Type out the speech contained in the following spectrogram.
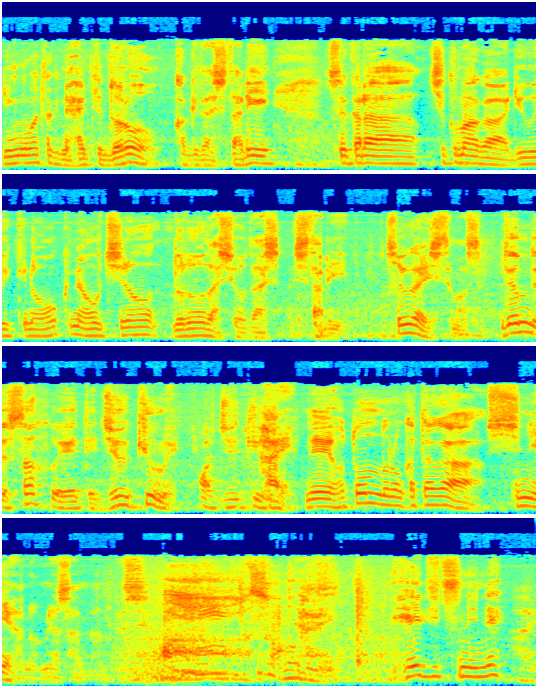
リンゴ畑に入って泥をかき出したりそれから千曲川流域の大きなお家の泥出しを出ししたりそういうぐらいしてます。全部でスタッフを得て19名。あ19はい。でほとんどの方がシニアの皆さんなんですよ。はい、平日にねはい。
